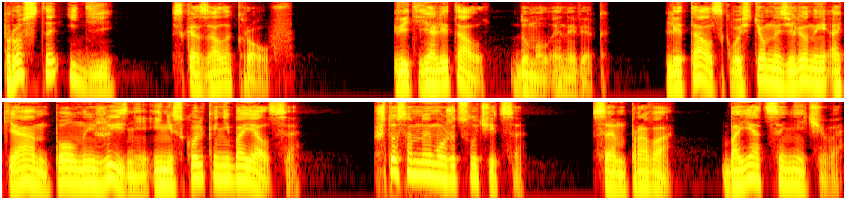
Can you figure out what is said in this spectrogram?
«Просто иди», — сказала Кроув. «Ведь я летал», — думал Эннвек. «Летал сквозь темно-зеленый океан, полный жизни, и нисколько не боялся. Что со мной может случиться?» Сэм права. Бояться нечего.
